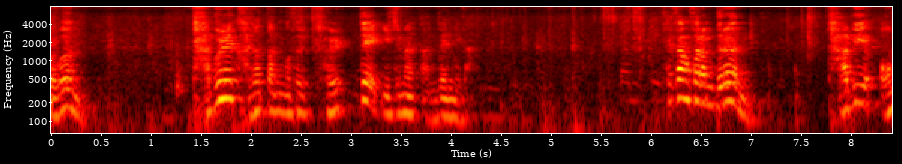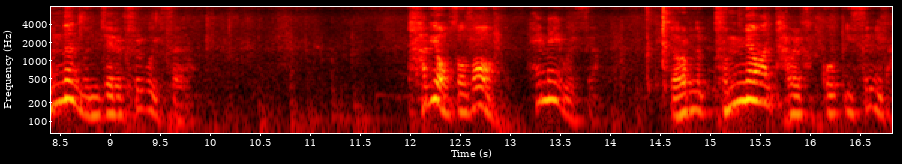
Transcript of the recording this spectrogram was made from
여러분, 답을 가졌다는 것을 절대 잊으면 안 됩니다. 세상 사람들은 답이 없는 문제를 풀고 있어요. 답이 없어서 헤매이고 있어요. 여러분들 분명한 답을 갖고 있습니다.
